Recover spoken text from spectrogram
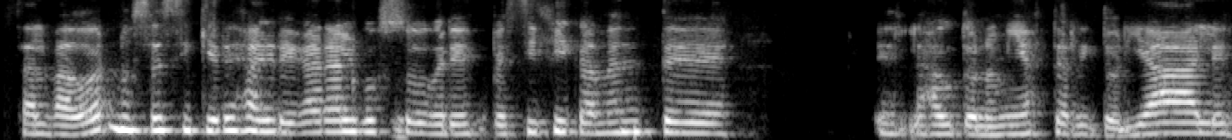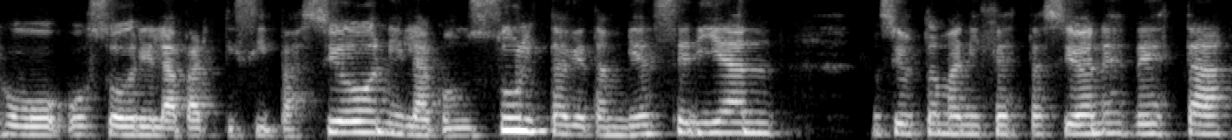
Salvador, no sé si quieres agregar algo sobre específicamente las autonomías territoriales o, sobre la participación y la consulta, que también serían, ¿no es cierto?, manifestaciones de esta,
